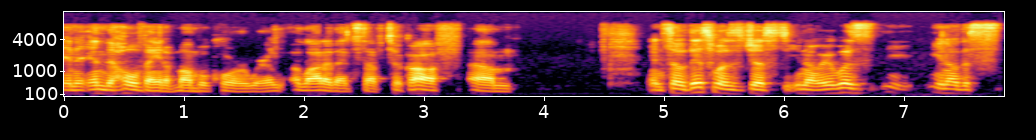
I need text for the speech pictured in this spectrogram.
in in the whole vein of mumblecore, where a lot of that stuff took off. Um, and so this was just, you know, it was, you know, this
